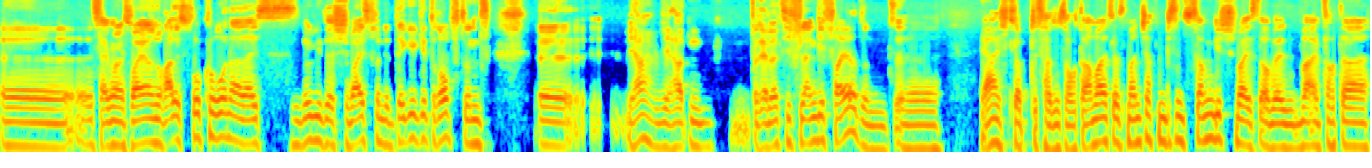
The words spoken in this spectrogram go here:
Äh, sagen wir, es war ja noch alles vor Corona, da ist wirklich der Schweiß von der Decke getropft und äh, ja, wir hatten relativ lang gefeiert und äh, ja, ich glaube, das hat uns auch damals als Mannschaft ein bisschen zusammengeschweißt, auch weil wir einfach da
